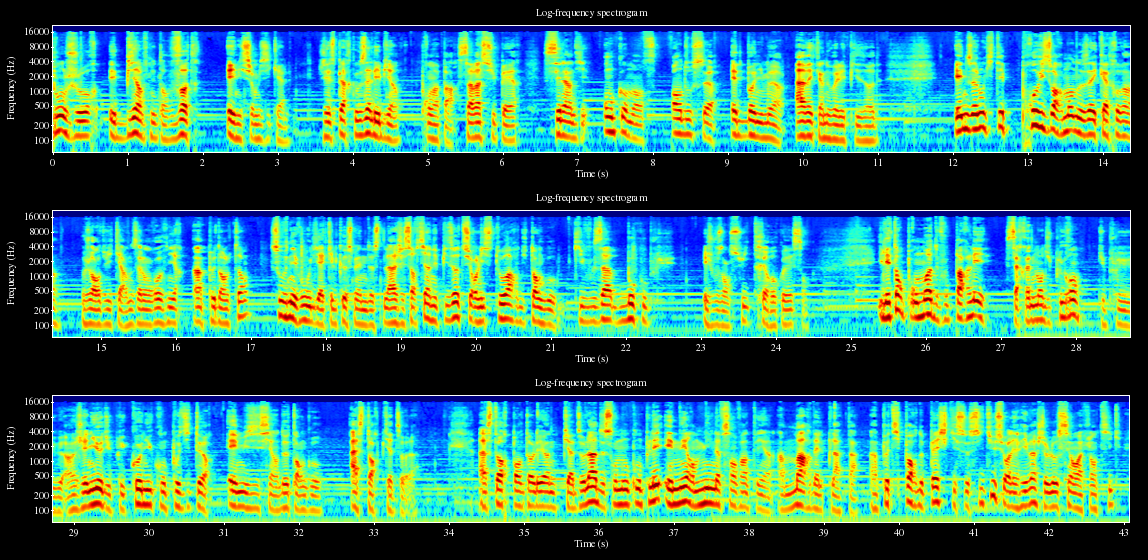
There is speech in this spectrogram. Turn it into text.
bonjour et bienvenue dans votre émission musicale. J'espère que vous allez bien. Pour ma part, ça va super. C'est lundi, on commence en douceur et de bonne humeur avec un nouvel épisode. Et nous allons quitter provisoirement nos années 80 aujourd'hui car nous allons revenir un peu dans le temps. Souvenez-vous, il y a quelques semaines de cela, j'ai sorti un épisode sur l'histoire du tango qui vous a beaucoup plu. Et je vous en suis très reconnaissant. Il est temps pour moi de vous parler certainement du plus grand, du plus ingénieux, du plus connu compositeur et musicien de tango, Astor Piazzolla. Astor Pantaleon Piazzolla, de son nom complet, est né en 1921 à Mar del Plata, un petit port de pêche qui se situe sur les rivages de l'océan Atlantique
